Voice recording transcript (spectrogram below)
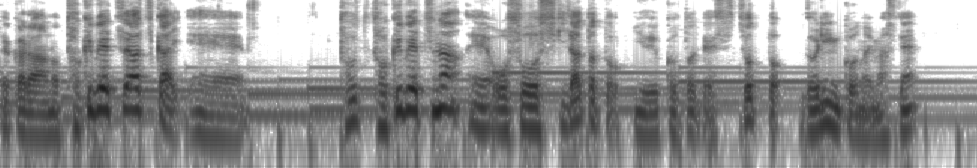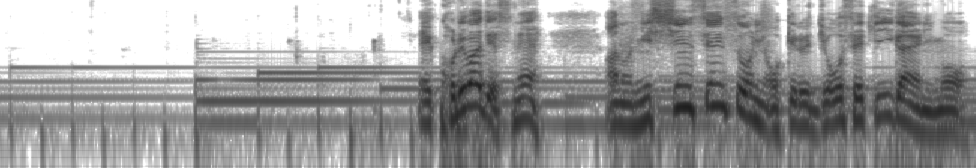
だからあの特別扱い、えー、特別な、え、お葬式だったということです。ちょっとドリンクを飲みますね。えこれはですね、あの日清戦争における業績以外にも、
